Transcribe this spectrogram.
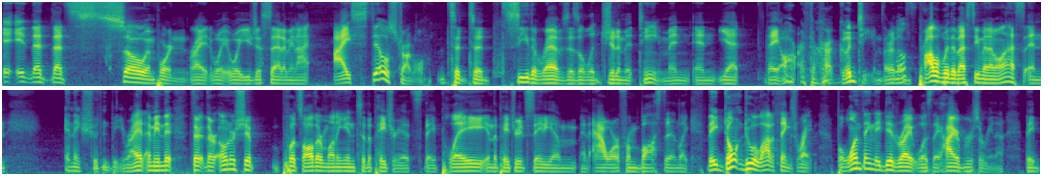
it, it, that that's so important, right? What, what you just said. I mean, I I still struggle to to see the Revs as a legitimate team, and and yet they are. They're a good team. They're the, probably the best team in MLS, and and they shouldn't be, right? I mean, their their ownership puts all their money into the Patriots. They play in the Patriots Stadium an hour from Boston. Like they don't do a lot of things right. But one thing they did right was they hired Bruce Arena. They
